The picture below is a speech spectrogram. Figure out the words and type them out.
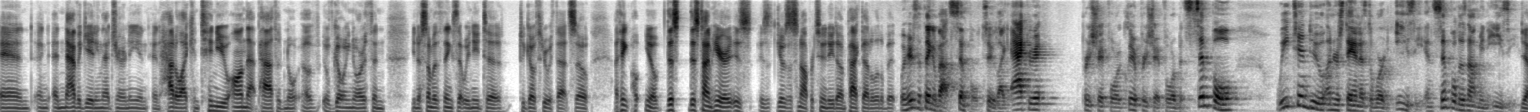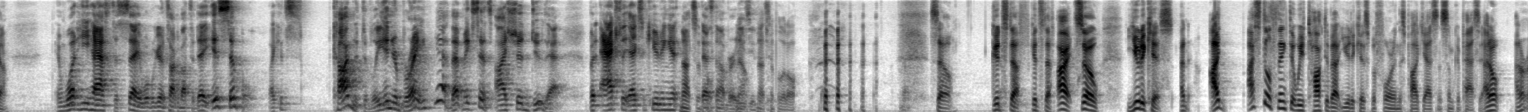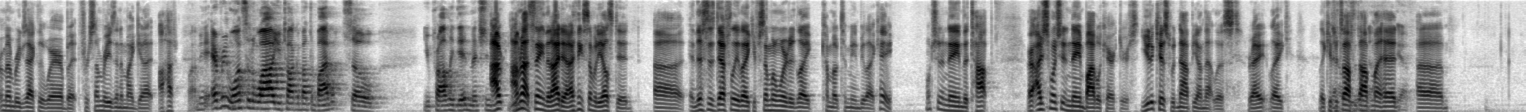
and and and navigating that journey and, and how do I continue on that path of, nor- of of going north and you know some of the things that we need to to go through with that. So I think you know this this time here is is gives us an opportunity to unpack that a little bit. Well, here's the thing about simple too. Like accurate, pretty straightforward. Clear, pretty straightforward. But simple, we tend to understand as the word easy, and simple does not mean easy. Yeah. And what he has to say, what we're going to talk about today, is simple. Like it's cognitively in your brain. Yeah, that makes sense. I should do that. But actually executing it, Not simple. That's not very no, easy. Not do. simple at all. So, good stuff. Good stuff. All right. So, Eutychus, and I I still think that we've talked about Eutychus before in this podcast in some capacity. I don't I don't remember exactly where, but for some reason in my gut, I'll have. I mean, every once in a while you talk about the Bible, so you probably did mention. I, I'm not saying that I did. I think somebody else did. Uh, and this is definitely like if someone were to like come up to me and be like, "Hey, I want you to name the top," or I just want you to name Bible characters. Eutychus would not be on that list, right? Like, like if No, it's off the top of my head, Yeah. um,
